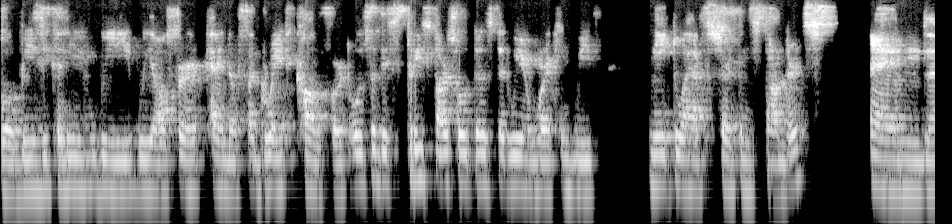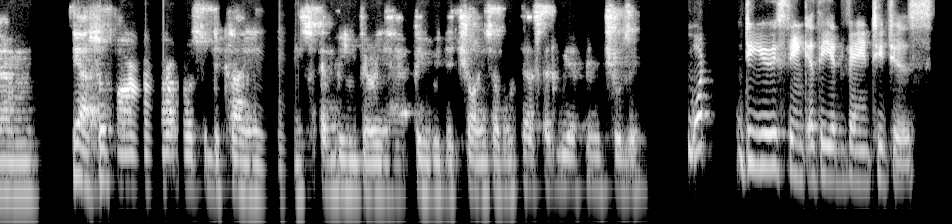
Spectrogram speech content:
So basically, we we offer kind of a great comfort. Also, these three stars hotels that we are working with need to have certain standards. And um, yeah, so far also the clients have been very happy with the choice of hotels that we have been choosing. What do you think are the advantages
